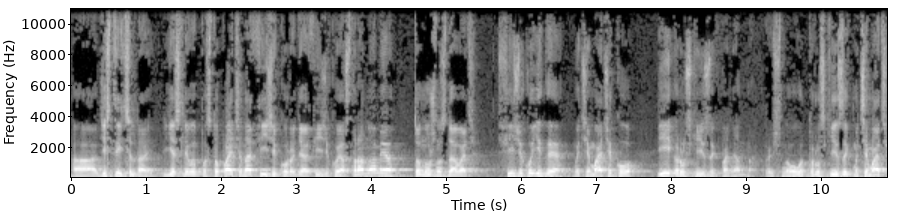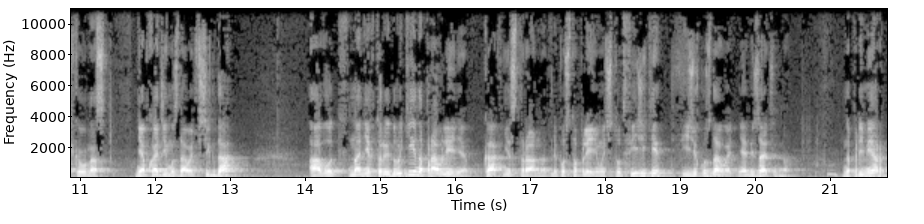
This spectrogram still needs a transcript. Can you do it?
А, действительно, если вы поступаете на физику, радиофизику и астрономию, то нужно сдавать физику ЕГЭ, математику и русский язык, понятно. То есть, ну вот русский язык, математика у нас необходимо сдавать всегда, а вот на некоторые другие направления, как ни странно, для поступления в Институт физики физику сдавать не обязательно. Например,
